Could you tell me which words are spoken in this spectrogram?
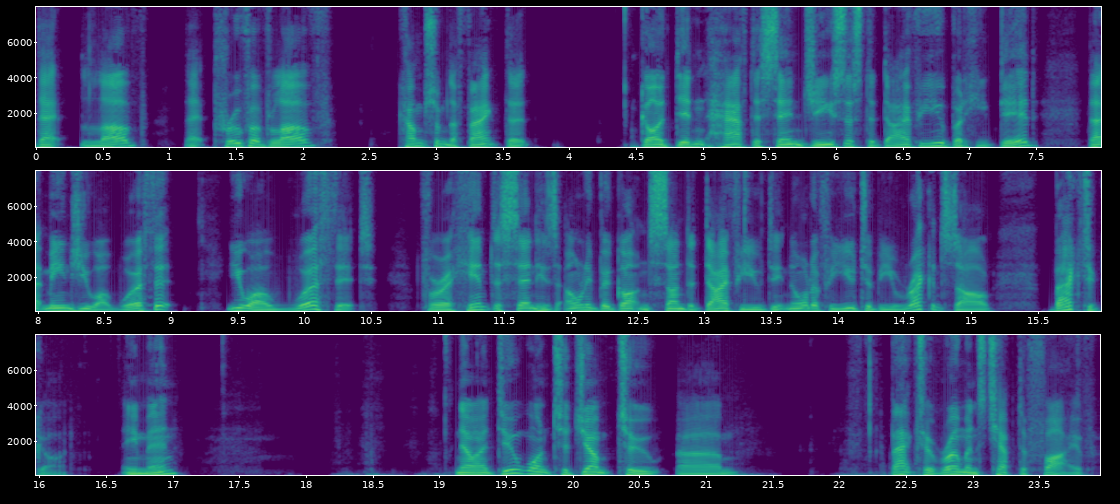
that love, that proof of love comes from the fact that God didn't have to send Jesus to die for you, but he did. That means you are worth it. You are worth it for him to send his only begotten son to die for you in order for you to be reconciled back to God. Amen. Now, I do want to jump to um, back to Romans chapter 5,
